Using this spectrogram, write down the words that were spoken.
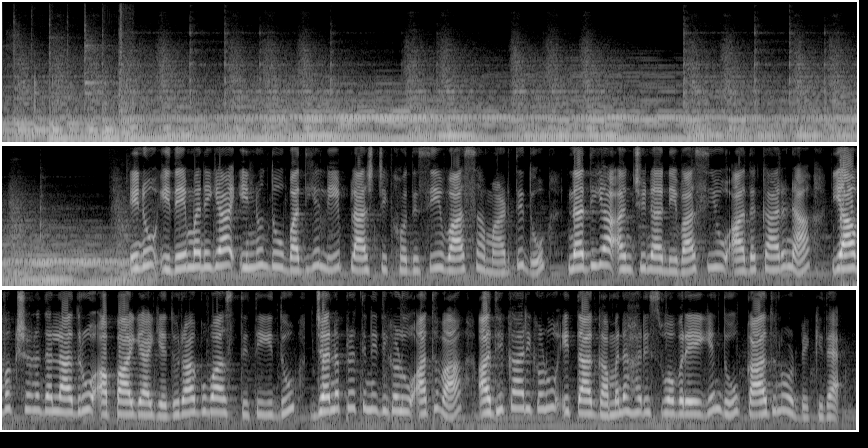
ಇನ್ನು ಇದೇ ಮನೆಯ ಇನ್ನೊಂದು ಬದಿಯಲ್ಲಿ ಪ್ಲಾಸ್ಟಿಕ್ ಹೊದಿಸಿ ವಾಸ ಮಾಡ್ತಿದ್ದು ನದಿಯ ಅಂಚಿನ ನಿವಾಸಿಯೂ ಆದ ಕಾರಣ ಯಾವ ಕ್ಷಣದಲ್ಲಾದರೂ ಅಪಾಯ ಎದುರಾಗುವ ಸ್ಥಿತಿ ಇದ್ದು ಜನಪ್ರತಿನಿಧಿಗಳು ಅಥವಾ ಅಧಿಕಾರಿಗಳು ಇತ್ತ ಗಮನಹರಿಸುವವರೇ ಎಂದು ಕಾದು ನೋಡಬೇಕಿದೆ.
